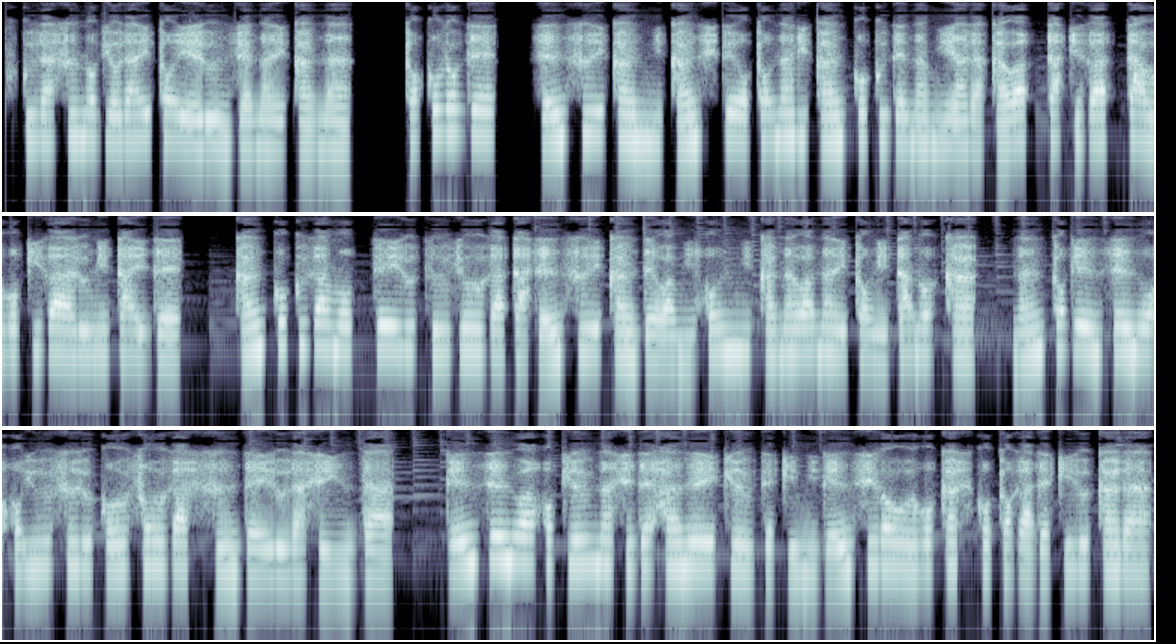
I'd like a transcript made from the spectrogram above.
プクラスの魚雷と言えるんじゃないかな。ところで、潜水艦に関してお隣韓国で何やら変わった違った動きがあるみたいで、韓国が持っている通常型潜水艦では日本にかなわないと見たのか、なんと源泉を保有する構想が進んでいるらしいんだ。源泉は補給なしで半永久的に原子炉を動かすことができるから、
